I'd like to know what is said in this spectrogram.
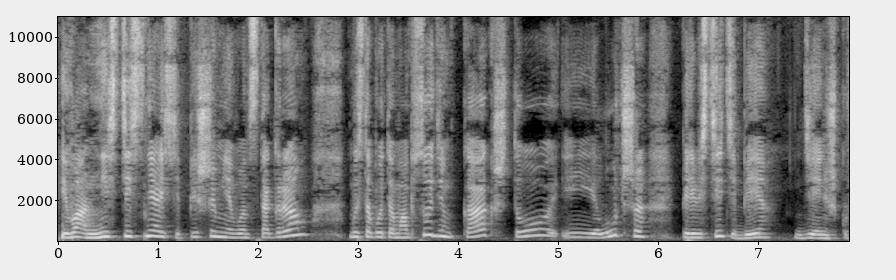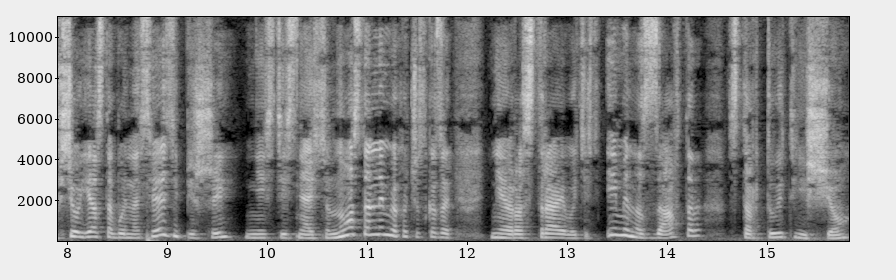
Иван, не стесняйся, пиши мне в Инстаграм. Мы с тобой там обсудим, как, что и лучше перевести тебе денежку. Все, я с тобой на связи, пиши, не стесняйся. Но остальным я хочу сказать, не расстраивайтесь. Именно завтра стартует еще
